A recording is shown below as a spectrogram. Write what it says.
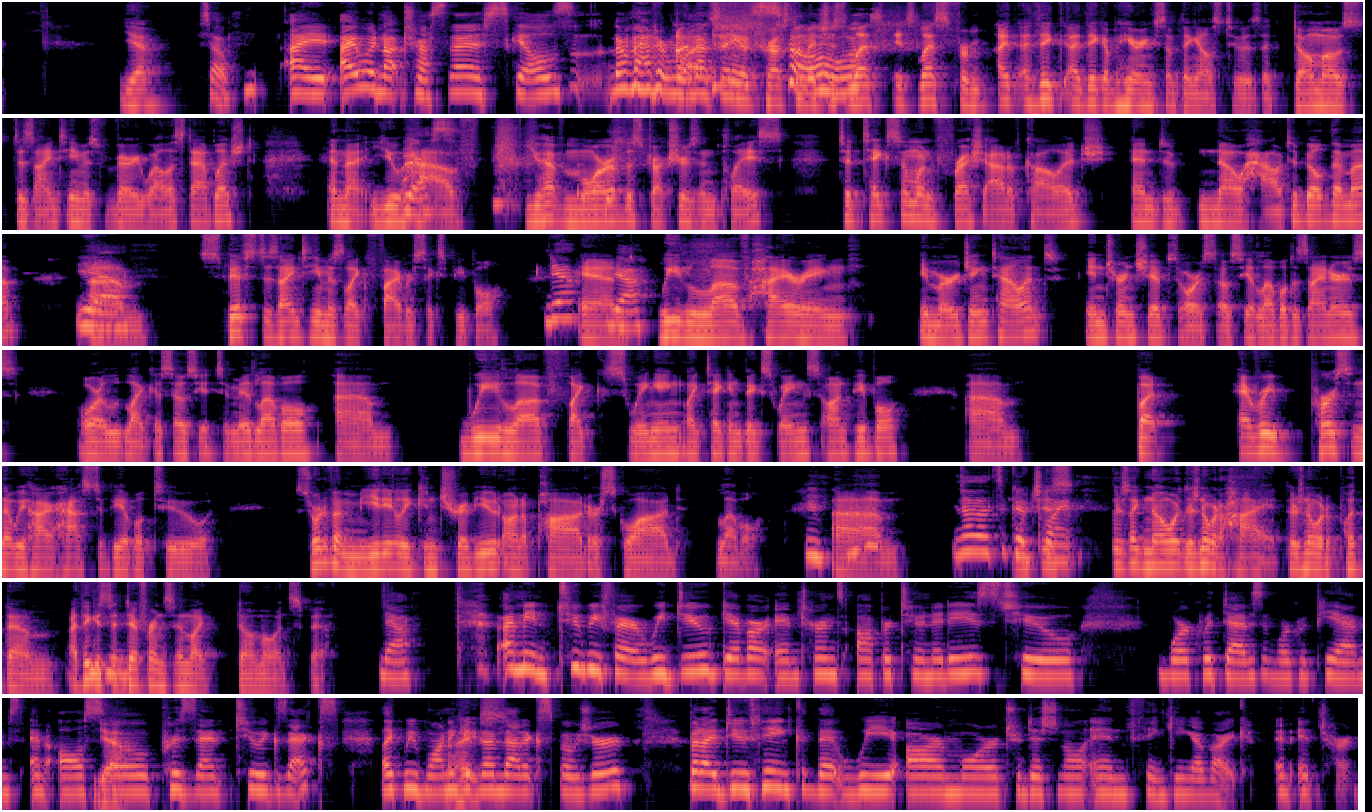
Yeah, So I I would not trust the skills no matter what. I'm not saying I trust them. It's just less. It's less for. I, I think. I think I'm hearing something else too. Is that Domo's design team is very well established, and that you Yes. have you have more of the structures in place to take someone fresh out of college and to know how to build them up. Yeah. Um, Spiff's design team is like five or six people. yeah. and yeah. we love hiring emerging talent internships or associate level designers or like associate to mid level um, we love like swinging like taking big swings on people um, but every person that we hire has to be able to sort of immediately contribute on a pod or squad level Mhm. um, no, that's a good which point. is there's like nowhere there's nowhere to hide there's nowhere to put them i think it's the Mhm. difference in like domo and spiff Yeah. I mean, to be fair, we do give our interns opportunities to work with devs and work with PMs and also present to execs. Like we want to give them that exposure. But I do think that we are more traditional in thinking of like an intern,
